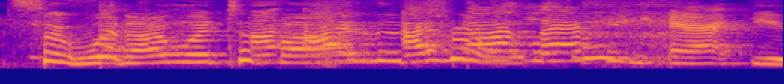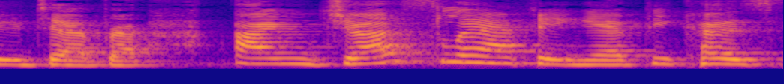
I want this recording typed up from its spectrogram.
so when I went to buy I, the truck, I'm not laughing at you, Deborah. I'm just laughing at because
